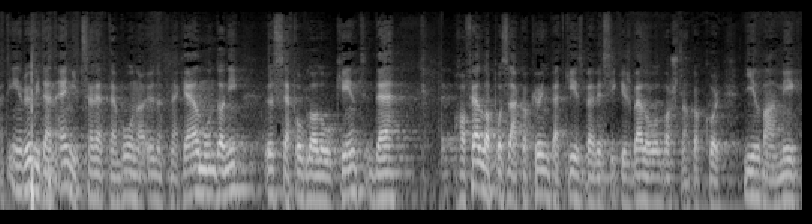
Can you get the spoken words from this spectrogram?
Hát én röviden ennyit szerettem volna önöknek elmondani összefoglalóként, de ha fellapozzák a könyvet, kézbe veszik és beleolvasnak, akkor nyilván még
